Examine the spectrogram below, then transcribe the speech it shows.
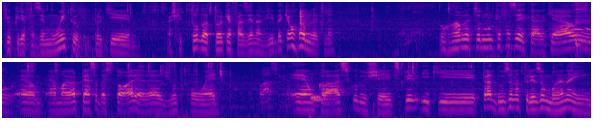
que eu queria fazer muito, porque acho que todo ator quer fazer na vida, que é o Hamlet, né? O Hamlet todo mundo quer fazer, cara, que é, o, é, é a maior peça da história, né? Junto com o Édipo. Clássica. É um clássico do Shakespeare e que traduz a natureza humana em,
